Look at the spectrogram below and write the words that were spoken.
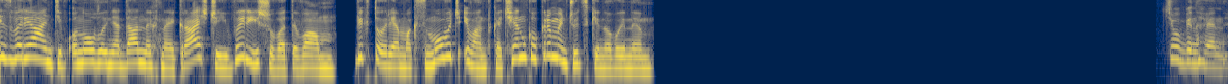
із варіантів оновлення даних найкращий вирішувати вам? Вікторія Максимович, Іван Ткаченко, Кременчуцькі новини. Тюбінген.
